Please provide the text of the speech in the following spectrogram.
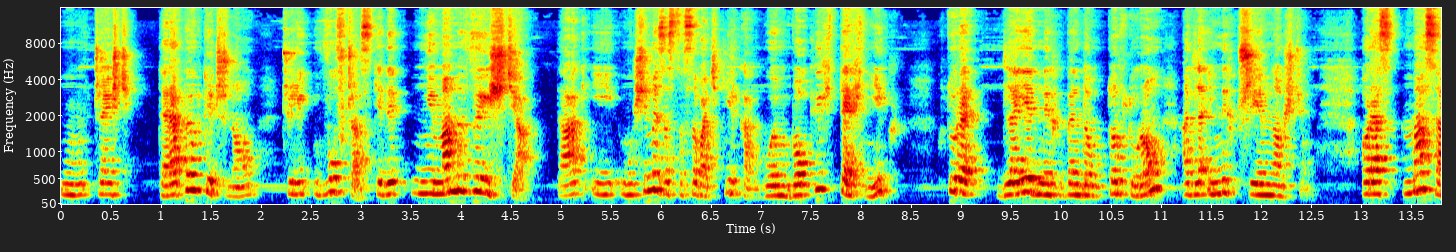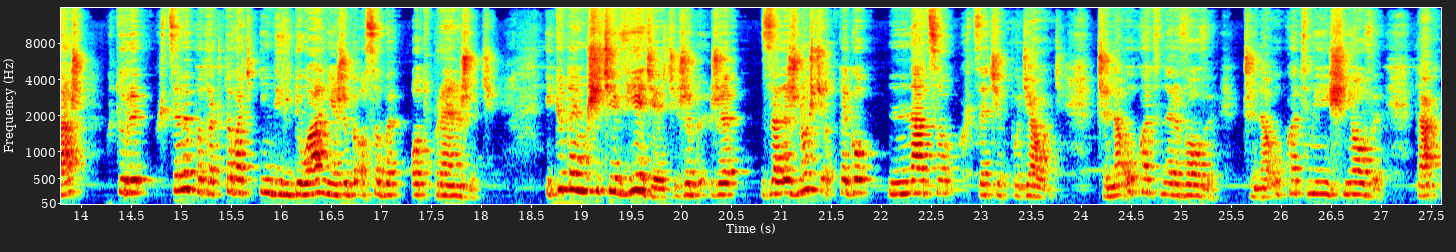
mm, część terapeutyczną, czyli wówczas, kiedy nie mamy wyjścia, tak, i musimy zastosować kilka głębokich technik, które dla jednych będą torturą, a dla innych przyjemnością. Oraz masaż, który chcemy potraktować indywidualnie, żeby osobę odprężyć. I tutaj musicie wiedzieć, żeby, że w zależności od tego, na co chcecie podziałać, czy na układ nerwowy, czy na układ mięśniowy, tak,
